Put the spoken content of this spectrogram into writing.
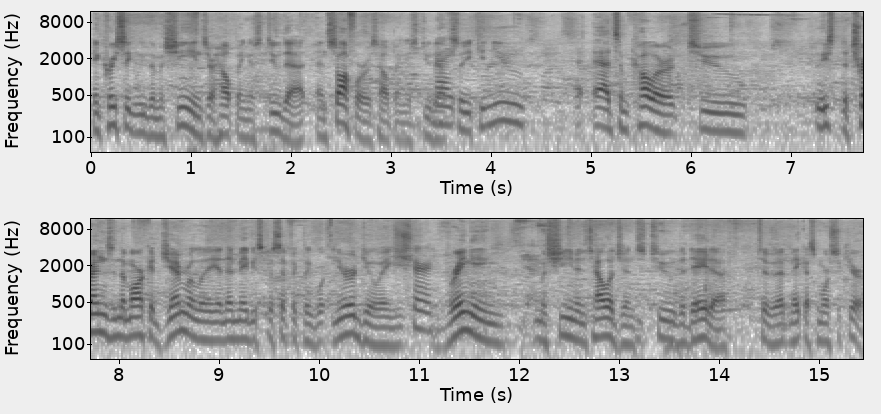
Increasingly the machines are helping us do that, and software is helping us do that. Right. So you, can you add some color to at least the trends in the market generally, and then maybe specifically what you're doing, Sure. bringing machine intelligence to the data to make us more secure.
